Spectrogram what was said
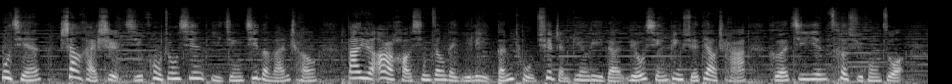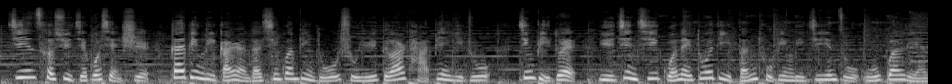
目前上海市疾控中心已经基本完成八月二号新增的一例本土确诊病例的流行病学调查和基因测序工作。基因测序结果显示，该病例感染的新冠病毒属于德尔塔变异株，经比对与近期国内多地本土病例基因组无关联，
